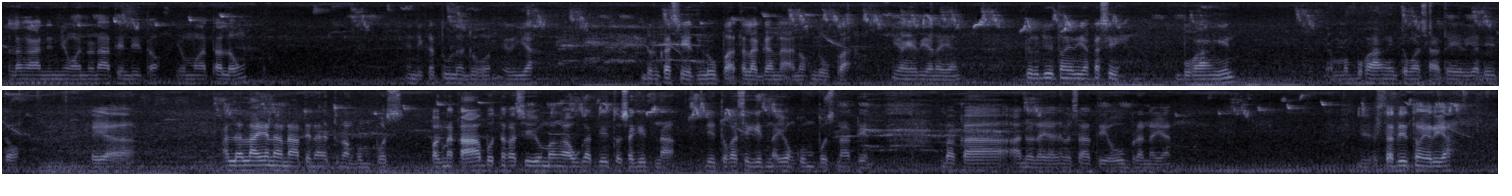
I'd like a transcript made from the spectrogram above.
alanganin yung ano natin dito yung mga talong. Hindi katulad doon area. Doon kasi lupa talaga na ano lupa. Yung area na yan. Pero dito area kasi buhangin. Mabuhangin ito masyate area dito. Kaya alalayan lang natin na ito ng compost pag nakaabot na kasi yung mga ugat dito sa gitna dito kasi gitna yung compost natin baka ano na yan sa atin obra na yan. Basta dito area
